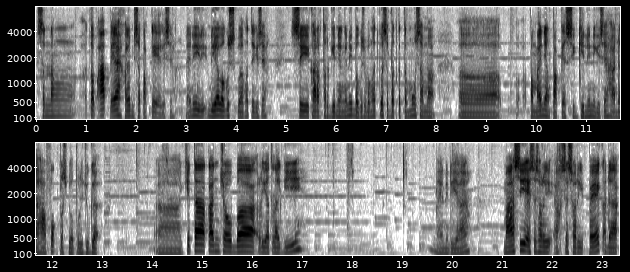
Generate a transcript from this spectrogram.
seneng top up ya kalian bisa pakai ya guys ya. Nah ini dia bagus banget ya guys ya. Si karakter Gin yang ini bagus banget. Gue sempat ketemu sama uh, pemain yang pakai si Gin ini guys ya. Ada Havok plus 20 juga. Uh, kita akan coba lihat lagi. Nah ini dia. Masih aksesori aksesori pack. Ada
